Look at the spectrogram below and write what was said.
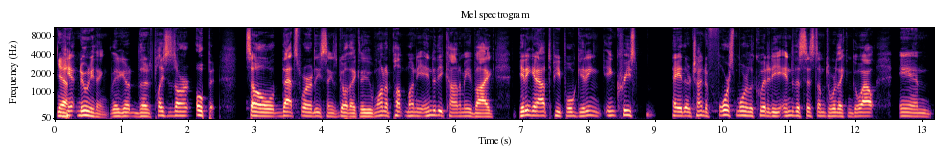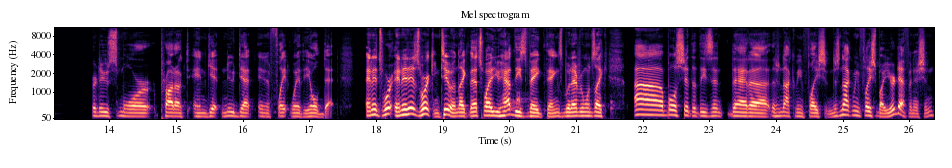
Yeah. They can't do anything. They the places aren't open. So that's where these things go. Like they want to pump money into the economy by getting it out to people, getting increased pay. They're trying to force more liquidity into the system to where they can go out and produce more product and get new debt and inflate away the old debt. And it's work and it is working too. And like that's why you have these vague things, but everyone's like, ah, bullshit that these that uh there's not gonna be inflation. There's not gonna be inflation by your definition,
